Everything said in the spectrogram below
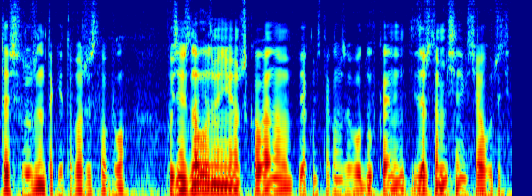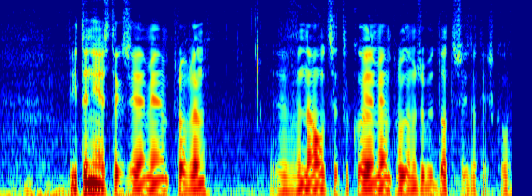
też różne takie towarzystwo było. Później znowu zmieniłem szkołę na jakąś taką zawodówkę i zresztą mi się nie chciało uczyć. I to nie jest tak, że ja miałem problem w nauce, tylko ja miałem problem, żeby dotrzeć do tej szkoły.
